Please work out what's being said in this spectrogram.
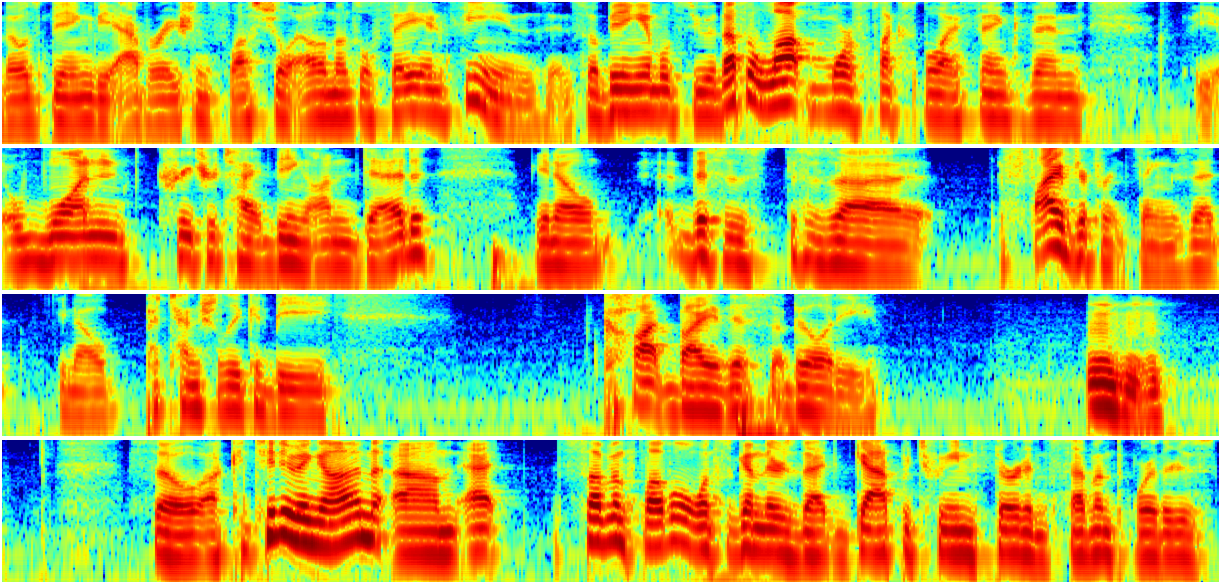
those being the aberration, celestial, elemental, fey, and fiends. And so, being able to that's a lot more flexible, I think, than one creature type being undead. You know, this is this is uh, five different things that you know potentially could be caught by this ability. Mm-hmm. So uh, continuing on um, at seventh level, once again, there's that gap between third and seventh where there's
